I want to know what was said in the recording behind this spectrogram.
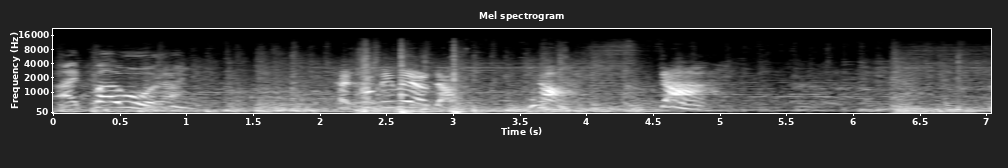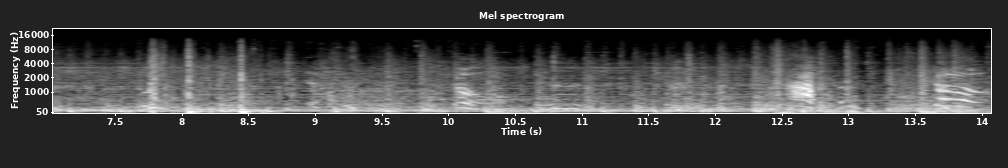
Hai paura! Pezzo di merda! Dai! Dai! Oh! Ah! Go!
